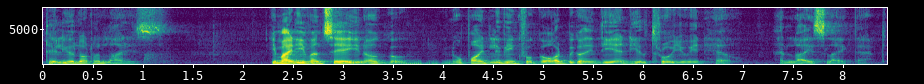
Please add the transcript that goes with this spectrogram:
tell you a lot of lies. He might even say, you know, go, no point living for God because in the end he'll throw you in hell and lies like that.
